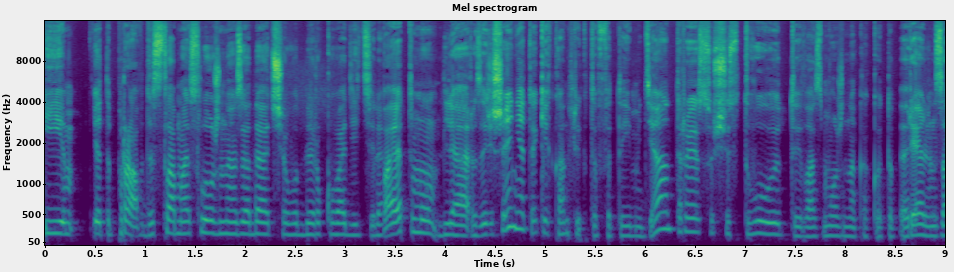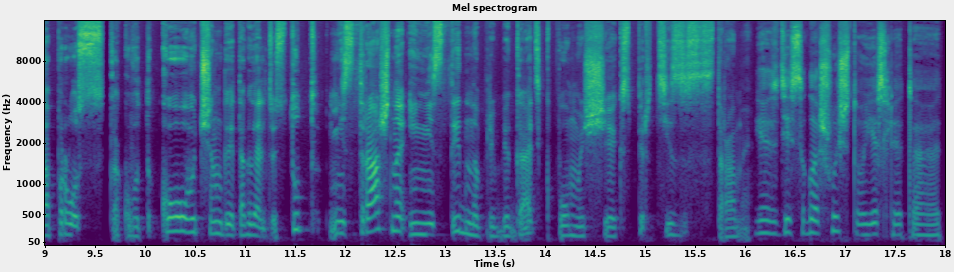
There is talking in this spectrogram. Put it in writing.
и это правда самая сложная задача вот для руководителя. Поэтому для разрешения таких конфликтов это и медиаторы существуют, и, возможно, какой-то реальный запрос какого-то коучинга и так далее. То есть тут не страшно и не стыдно прибегать прибегать к помощи экспертизы со стороны. Я здесь соглашусь, что если это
